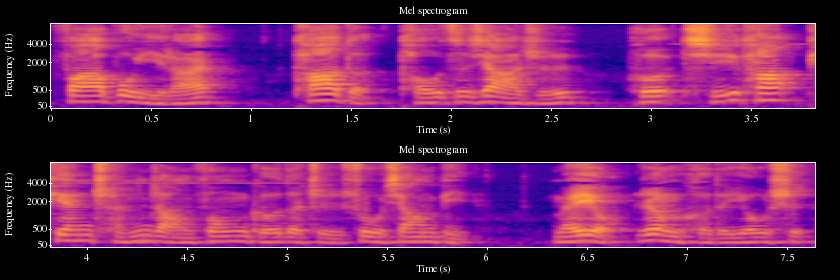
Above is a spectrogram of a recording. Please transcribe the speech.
发布以来，它的投资价值和其他偏成长风格的指数相比，没有任何的优势。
